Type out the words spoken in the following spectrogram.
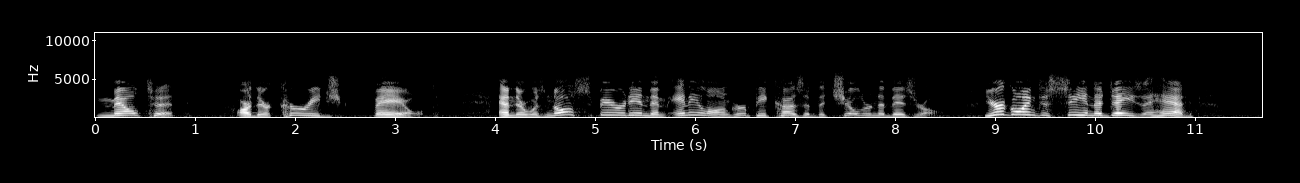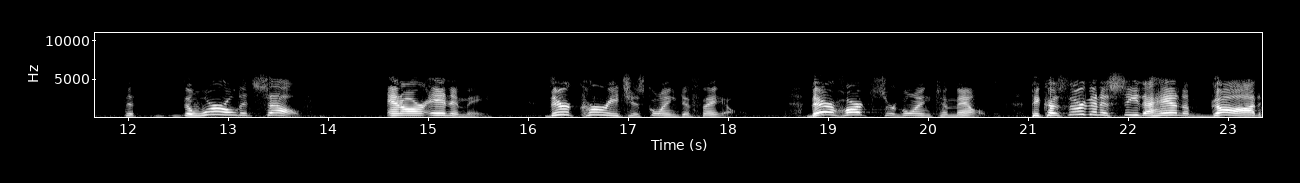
melted. Or their courage failed. And there was no spirit in them any longer because of the children of Israel. You're going to see in the days ahead that the world itself and our enemy, their courage is going to fail. Their hearts are going to melt because they're going to see the hand of God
